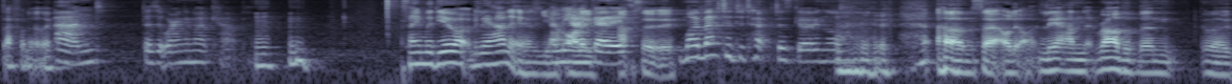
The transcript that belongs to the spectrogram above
definitely. and does it wearing a nightcap. mm Same with you, uh, Leanne. Uh, Yeah, And Leanne Ollie, goes- absolutely. My meta detector's going on. um, so Ollie, Leanne, rather than you know,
